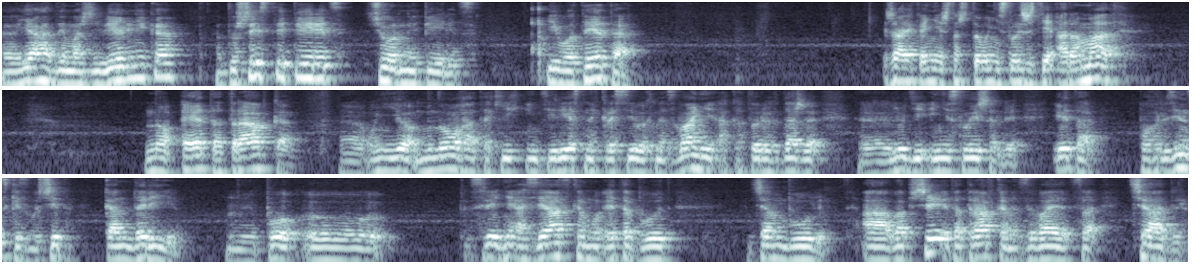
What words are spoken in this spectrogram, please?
э, ягоды можжевельника, душистый перец, черный перец. И вот это... Жаль, конечно, что вы не слышите аромат, но эта травка, э, у нее много таких интересных, красивых названий, о которых даже э, люди и не слышали. Это по-грузински звучит кандари. По э, среднеазиатскому это будет джамбуль. А вообще эта травка называется чабер.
